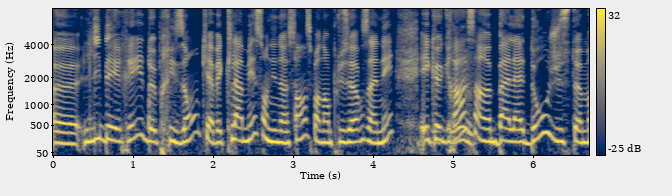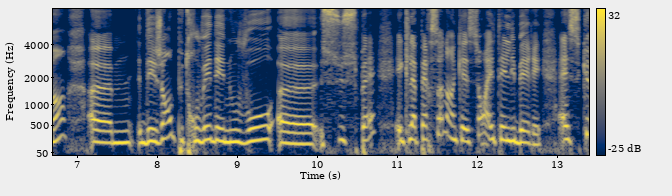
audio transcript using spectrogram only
euh, libéré de prison, qui avait clamé son innocence pendant plusieurs années, et que grâce à un balado justement, euh, des gens ont pu trouver des nouveaux euh, suspects, et que la personne en question a été libérée. Est-ce que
